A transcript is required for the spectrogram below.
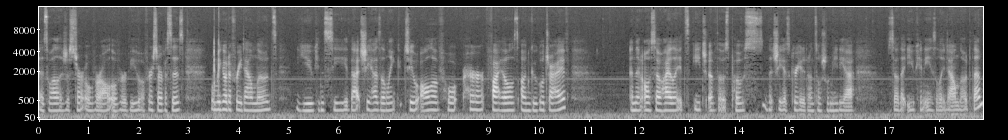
as well as just her overall overview of her services. When we go to free downloads, you can see that she has a link to all of her files on Google Drive and then also highlights each of those posts that she has created on social media so that you can easily download them.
